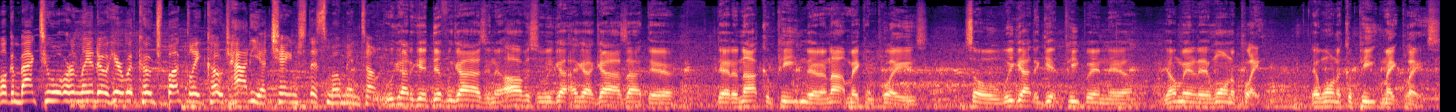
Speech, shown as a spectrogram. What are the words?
Welcome back to Orlando here with Coach Buckley. Coach, how do you change this momentum? We got to get different guys in there. Obviously, we got I got guys out there that are not competing, that are not making plays. So we got to get people in there, young men that want to play, that want to compete, make plays.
